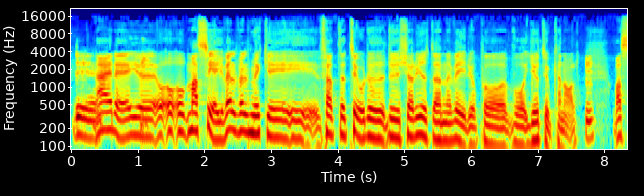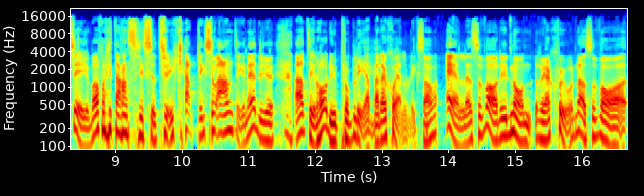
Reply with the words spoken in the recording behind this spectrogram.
Det... Nej, det är ju och, och, man ser ju väldigt, väldigt mycket i, för att eh, Tor, du, du körde ut en video på vår Youtube-kanal. Mm. Man ser ju bara på ditt ansiktsuttryck att liksom antingen är det ju antingen har du ju problem med dig själv liksom. Eller så var det ju någon reaktion där som var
